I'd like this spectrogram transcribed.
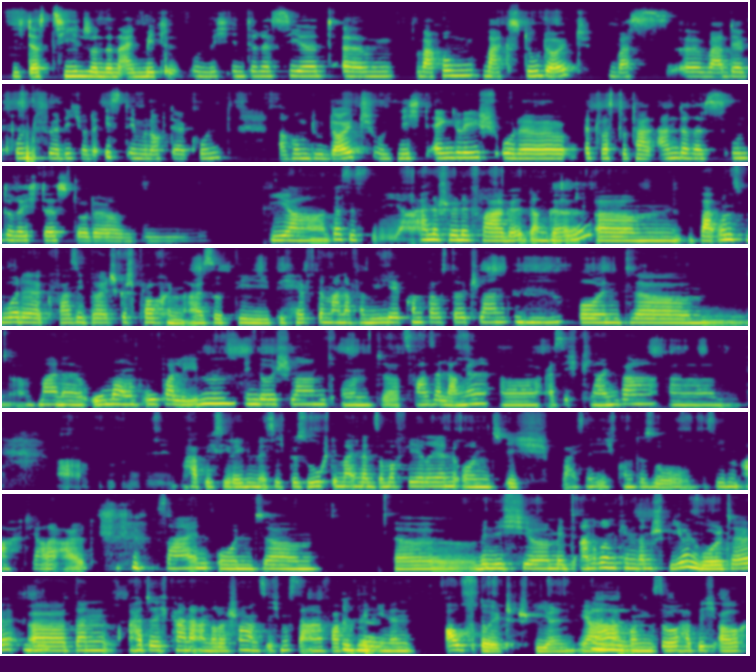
Nicht das Ziel, sondern ein Mittel. Und mich interessiert, ähm, warum magst du Deutsch? Was äh, war der Grund für dich oder ist immer noch der Grund, warum du Deutsch und nicht Englisch oder etwas total anderes unterrichtest oder mh, mm, ja, das ist ja, eine schöne Frage, danke. Mhm. Ähm, bei uns wurde quasi Deutsch gesprochen. Also die, die Hälfte meiner Familie kommt aus Deutschland mhm. und ähm, meine Oma und Opa leben in Deutschland und äh, zwar sehr lange. Äh, als ich klein war, ähm, äh, habe ich sie regelmäßig besucht, immer in den Sommerferien und ich weiß nicht, ich konnte so sieben, acht Jahre alt sein und ähm, äh, wenn ich äh, mit anderen Kindern spielen wollte, mhm. äh, dann hatte ich keine andere Chance. Ich musste einfach mhm. mit ihnen auf Deutsch spielen, ja. Mhm. Und so habe ich auch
